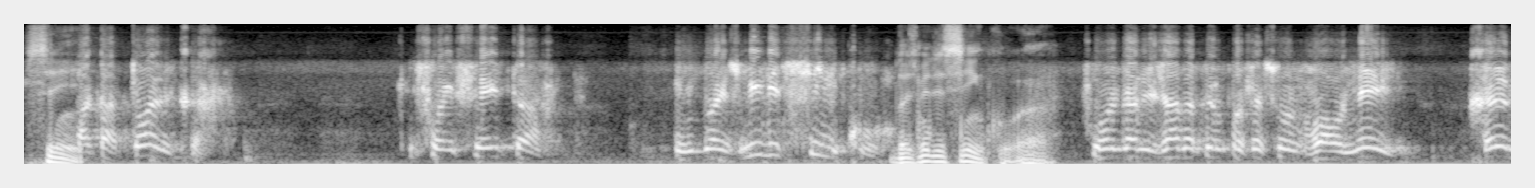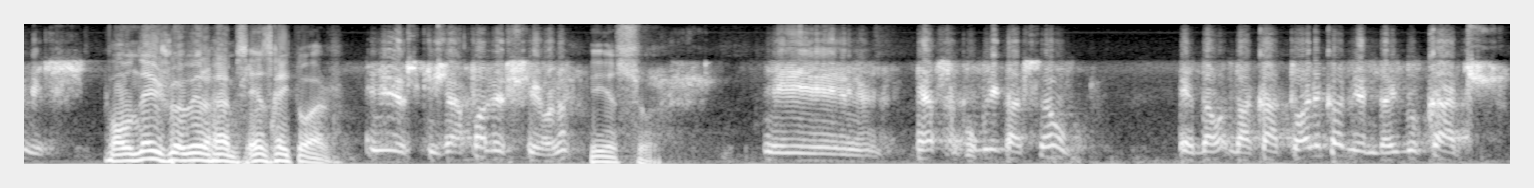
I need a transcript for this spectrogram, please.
Sim. da Católica que foi feita em 2005. 2005, ah organizada pelo professor Valnei Rames. Valnei Joel Rames, ex-reitor. Isso, que já faleceu, né? Isso. E essa publicação é da, da Católica mesmo, da Educate.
